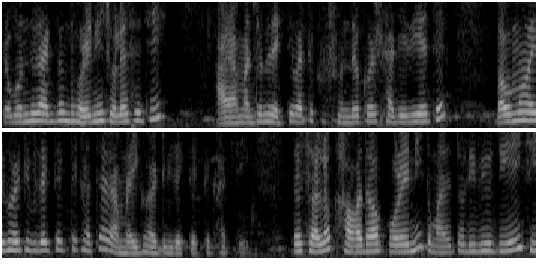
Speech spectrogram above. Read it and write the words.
তো বন্ধুরা একদম ধরে নিয়ে চলে এসেছি। আর আমার জন্য দেখতে পাচ্ছ খুব সুন্দর করে সাজিয়ে দিয়েছে। বাবা মা ওই ঘরে টিভি দেখতে দেখতে খাচ্ছে আর আমরা এই ঘরে টিভি দেখতে দেখতে খাচ্ছি। তো চলো খাওয়া দাওয়া করে নিই। তোমাদের তো রিভিউ দিয়েইছি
